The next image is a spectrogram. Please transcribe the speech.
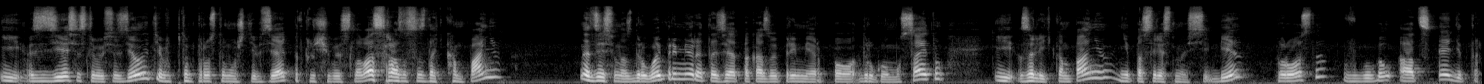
И здесь, если вы все сделаете, вы потом просто можете взять под ключевые слова, сразу создать компанию. Вот здесь у нас другой пример. Это я показываю пример по другому сайту. И залить компанию непосредственно себе просто в Google Ads Editor.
